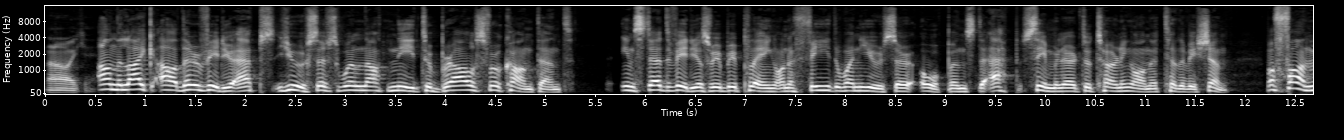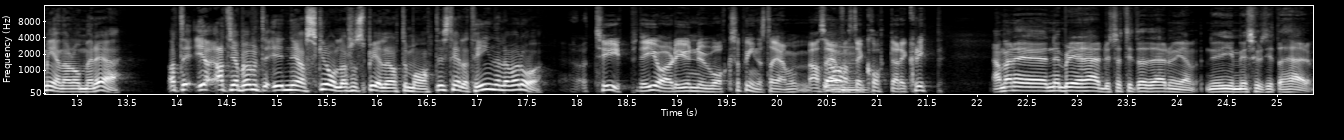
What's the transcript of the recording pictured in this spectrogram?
Ja, okej. Unlike other video apps, users will not need to browse for content. Instead, videos will be playing on a feed when user opens the app, similar to turning on a television. Vad fan menar de med det? Att, det, att jag behöver inte, när jag scrollar så spelar det automatiskt hela tiden, eller vadå? Typ, det gör det ju nu också på Instagram. Alltså även fast det är kortare klipp. Ja, men eh, nu blir det här. Du ska titta där nu igen. Nu Jimmy ska du titta här.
